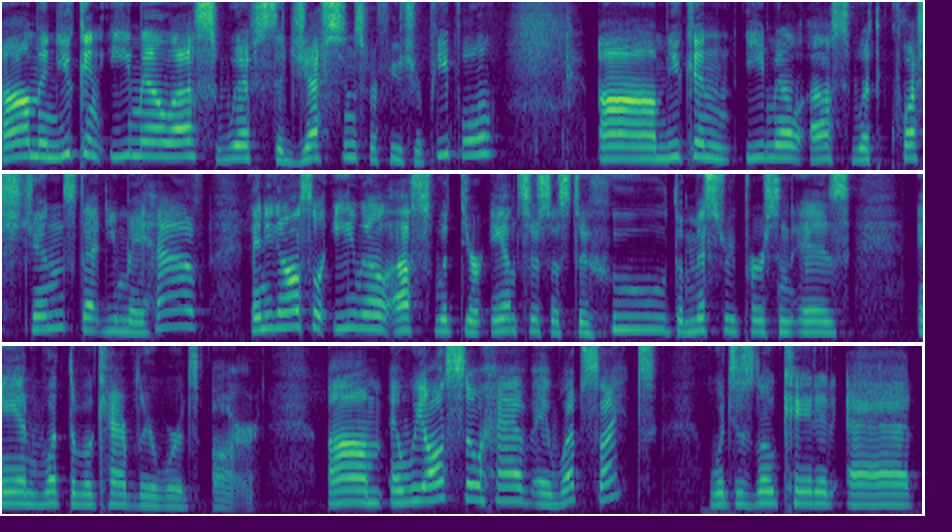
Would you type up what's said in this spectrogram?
Um, and you can email us with suggestions for future people. Um, you can email us with questions that you may have, and you can also email us with your answers as to who the mystery person is and what the vocabulary words are. Um, and we also have a website, which is located at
